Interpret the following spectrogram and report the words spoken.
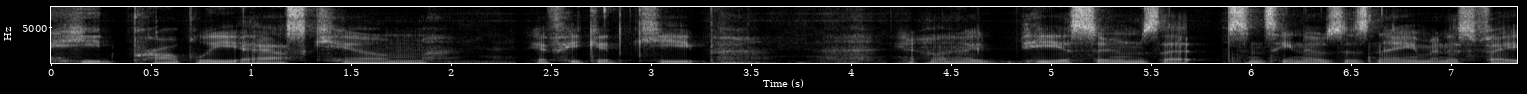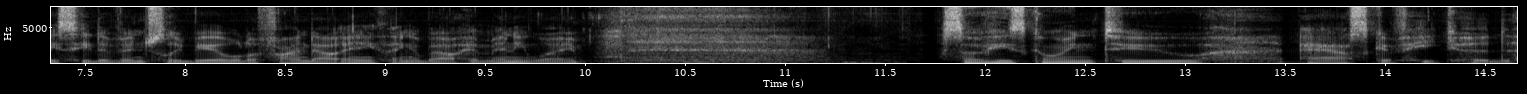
he'd probably ask him if he could keep You know, he, he assumes that since he knows his name and his face, he'd eventually be able to find out anything about him anyway. So he's going to ask if he could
